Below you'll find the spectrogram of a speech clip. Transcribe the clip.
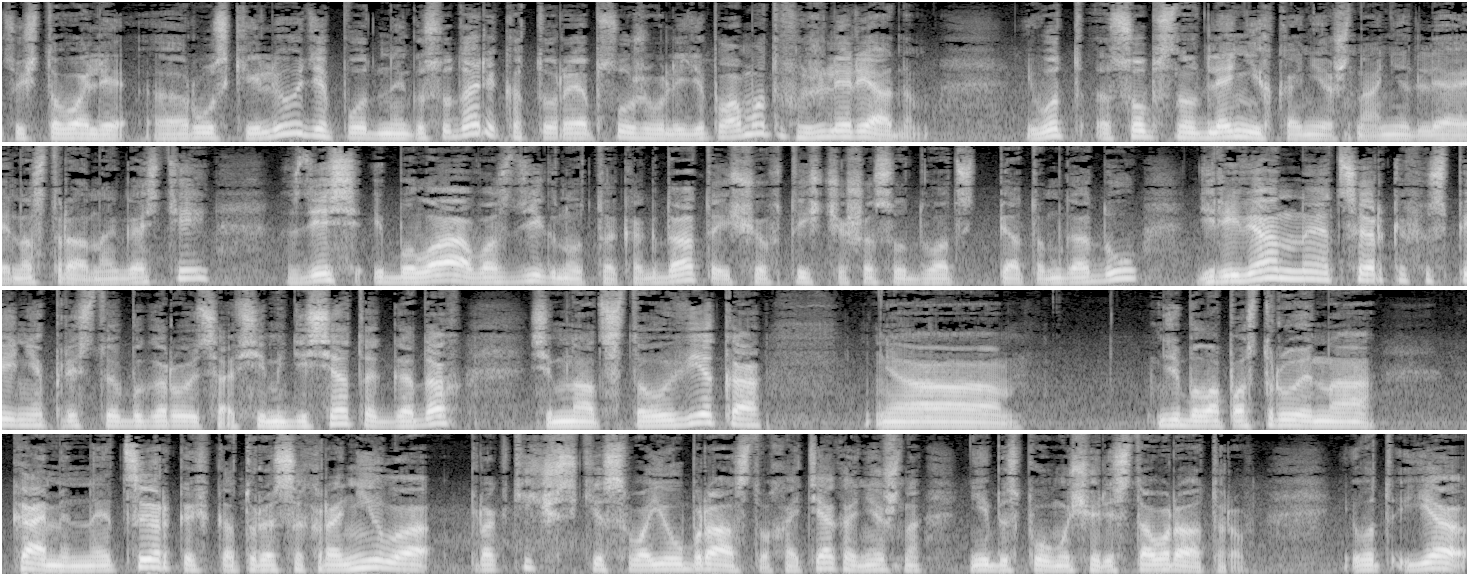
существовали э, русские люди, подданные государи, которые обслуживали дипломатов и жили рядом. И вот, собственно, для них, конечно, а не для иностранных гостей, здесь и была воздвигнута когда-то, еще в 1625 году, деревянная церковь Успения Престой Богородицы, а в 70-х годах 17 века э, здесь была построена каменная церковь, которая сохранила практически свое убранство, хотя, конечно, не без помощи реставраторов. И вот я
